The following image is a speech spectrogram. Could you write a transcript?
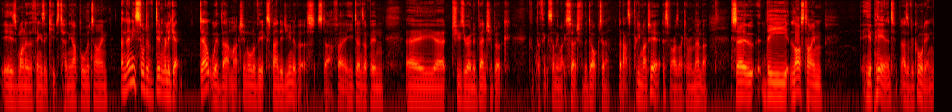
is one of the things that keeps turning up all the time. And then he sort of didn't really get dealt with that much in all of the expanded universe stuff. Uh, he turns up in a uh, choose your own adventure book. I think something like Search for the Doctor, but that's pretty much it as far as I can remember. So the last time he appeared, as of recording,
